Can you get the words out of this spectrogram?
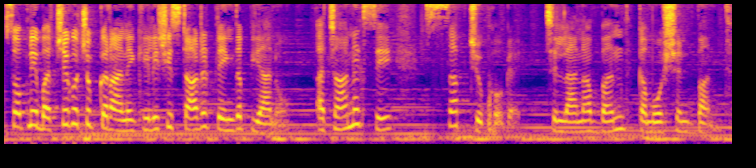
So अपने बच्चे को चुप कराने के लिए she started playing the piano. अचानक से सब चुप हो गए चिल्लाना बंद कमोशन बंद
